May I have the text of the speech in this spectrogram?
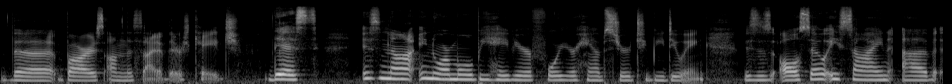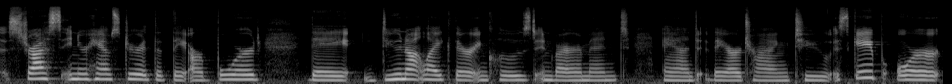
the bars on the side of their cage. This is not a normal behavior for your hamster to be doing. This is also a sign of stress in your hamster that they are bored, they do not like their enclosed environment, and they are trying to escape or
